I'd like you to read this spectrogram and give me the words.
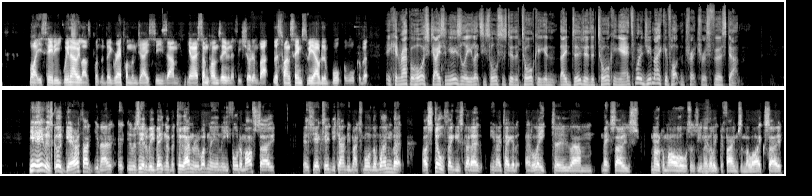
like you said, he, we know he loves putting the big rap on them, Jace. He's, um, you know, sometimes even if he shouldn't, but this one seems to be able to walk the walk a bit. He can wrap a horse, Jason. Usually he lets his horses do the talking, and they do do the talking, Ants. What did you make of Hot and Treacherous first up? Yeah, he was good, Gareth. I, you know, he was there to be beaten at the 200, wasn't he? And he fought him off. So as Jack said, you can't do much more than win, but I still think he's got to, you know, take a, a leap to um, match those Miracle Mile horses, you know, the Leap to Fames and the like. So,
